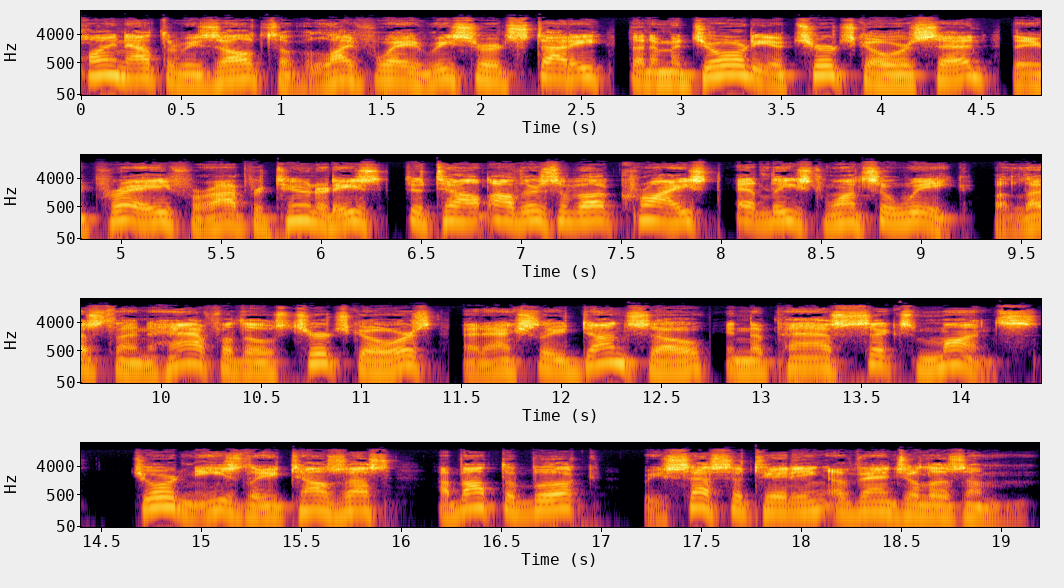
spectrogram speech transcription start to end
point out the results of a Lifeway research study that a majority of churchgoers said they pray for opportunities to tell others about Christ at least once a week, but less than half of those churchgoers had actually done so in the past six months. Jordan Easley tells us about the book Resuscitating Evangelism.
